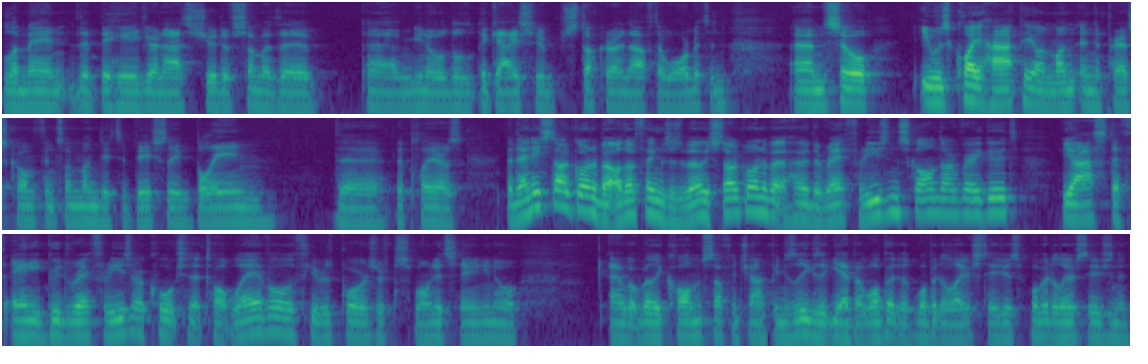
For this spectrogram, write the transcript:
lament the behaviour and attitude of some of the, um, you know, the, the guys who stuck around after Warburton. Um, so he was quite happy on Mon- in the press conference on Monday to basically blame the the players. But then he started going about other things as well. He started going about how the referees in Scotland aren't very good. He asked if any good referees are coaches at top level. A few reporters responded saying, you know, we've got really common stuff in Champions League. He's like, yeah, but what about the, what about the later stages? What about the later stages? And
